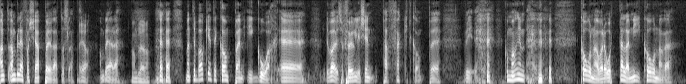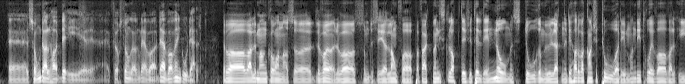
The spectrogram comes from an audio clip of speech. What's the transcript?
Han, han ble for kjepphøy, rett og slett. Ja, Han ble det. han ble det. Men tilbake til kampen i går. Eh, det var jo selvfølgelig ikke en perfekt kamp. Eh, vi, hvor mange corner var det? Åtte eller ni cornere eh, Sogndal hadde i eh, første omgang? Det var, det var en god del. Det var veldig mange corner, så det var, det var som du sier, langt fra perfekt. Men de slapp det ikke til de enorme, store mulighetene. De hadde vel kanskje to av dem, men de tror jeg var vel i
